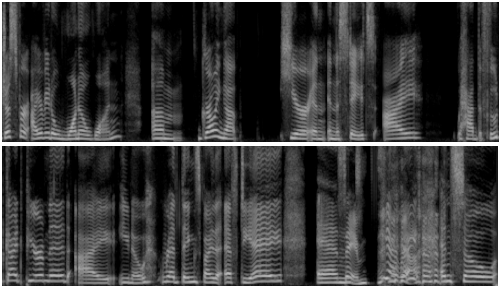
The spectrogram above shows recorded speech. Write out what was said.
just for Ayurveda 101, um, growing up, here in in the states i had the food guide pyramid. I you know read things by the fda and Same. yeah right? And so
